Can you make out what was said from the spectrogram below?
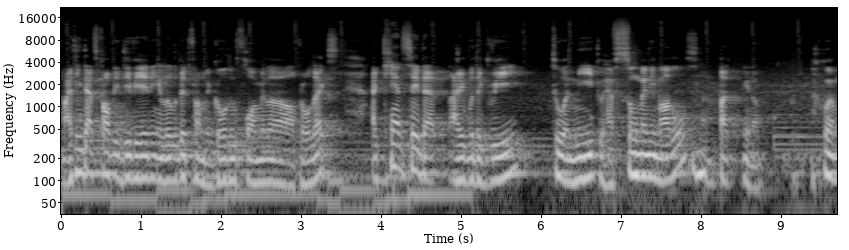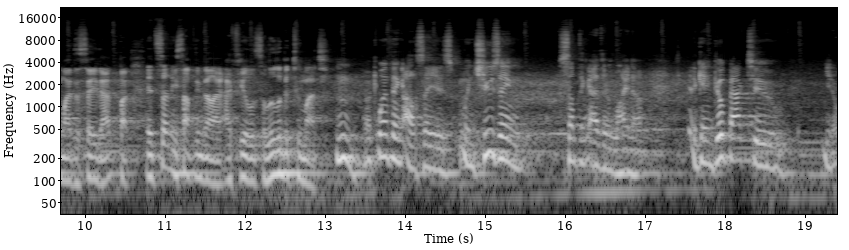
I think that's probably deviating a little bit from the golden formula of Rolex. I can't say that I would agree to a need to have so many models, Mm-hmm. but you know, who am I to say that? But it's certainly something that I, I feel is a little bit too much. Okay. One thing I'll say is when choosing something out of their lineup, again, go back to you know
